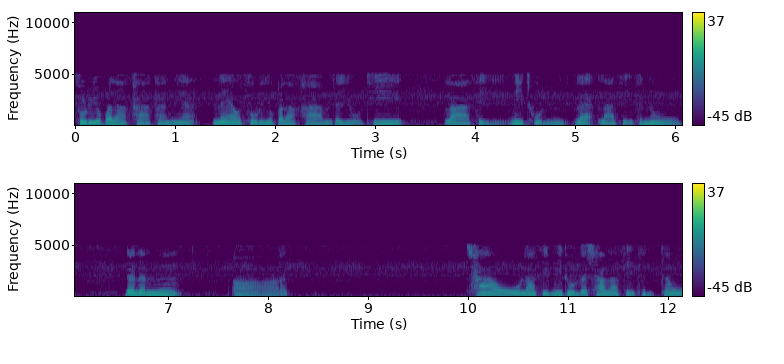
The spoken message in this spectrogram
สุริยุปราคาครั้งนี้แนวสุริยุปราคามันจะอยู่ที่ราศีมิถุนและราศีธนู ดังนั้นชาวราศีมิถุนและชาวราศีธนู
